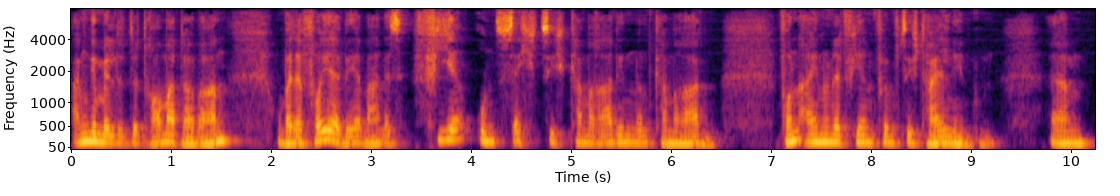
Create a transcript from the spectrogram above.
angemeldete Traumata waren. Und bei der Feuerwehr waren es 64 Kameradinnen und Kameraden von 154 Teilnehmenden. Ähm,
